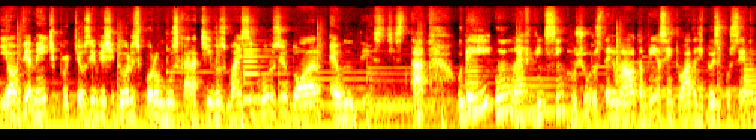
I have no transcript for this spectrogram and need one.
e, obviamente, porque os investidores foram buscar ativos mais seguros e o dólar é um destes, tá? O DI 1F25 juros teve uma alta bem acentuada de 2 2%,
